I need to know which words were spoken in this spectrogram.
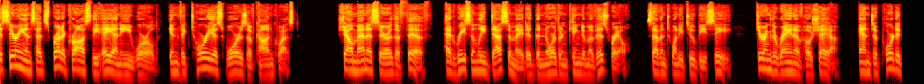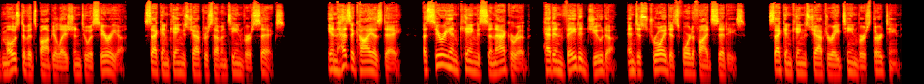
Assyrians had spread across the ANE world in victorious wars of conquest. Shalmaneser V had recently decimated the northern kingdom of Israel, 722 BC, during the reign of Hoshea, and deported most of its population to Assyria, 2 Kings chapter 17 verse 6. In Hezekiah's day, Assyrian king Sennacherib had invaded Judah and destroyed its fortified cities. 2 Kings chapter 18 verse 13,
